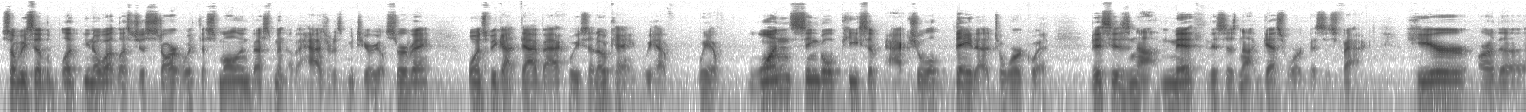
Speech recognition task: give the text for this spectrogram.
so we said, let, you know what, let's just start with the small investment of a hazardous material survey. Once we got that back, we said, okay, we have we have one single piece of actual data to work with. This is not myth, this is not guesswork, this is fact. Here are the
